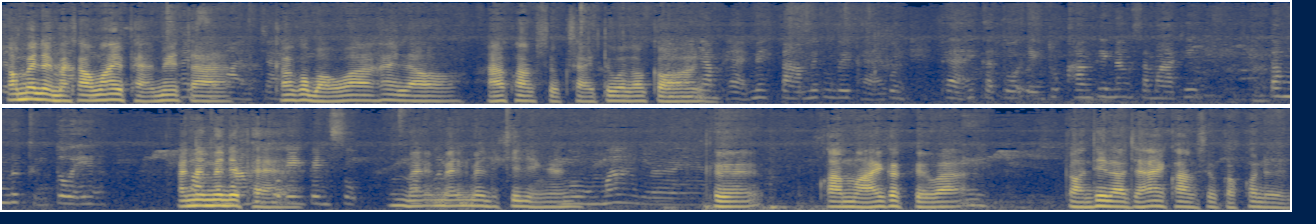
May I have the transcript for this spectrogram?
เขาไม่ได้หมายความว่าให้แผ่เมตตาให้สบายใจเขาก็บอกว่าให้เราหาความสุขใส่ตัวเราก่อพนยายามแผ่เมตตาไม่ต้องไปแผ่คนแผ่ให้กับตัวเองทุกครั้งที่นั่งสมาธิต้องนึกถึงตัวเอง อันนั้นไม่ได้แผ่ปรารถนาให้ตัวเองเป็นสุขไม่ไม่ไม่ได้คิดอย่างนั้นงงมากเลยอะคือความหมายก็คือว่าก่อนที่เราจะให้ความสุขกับคนอื่น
